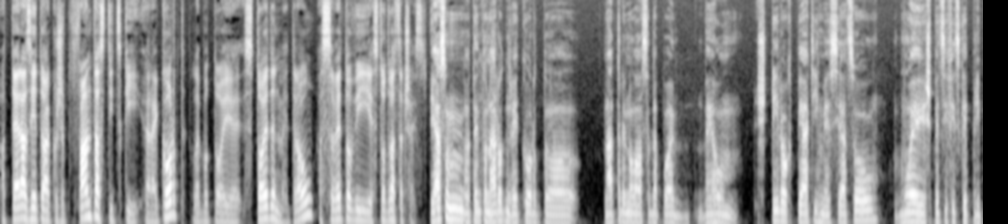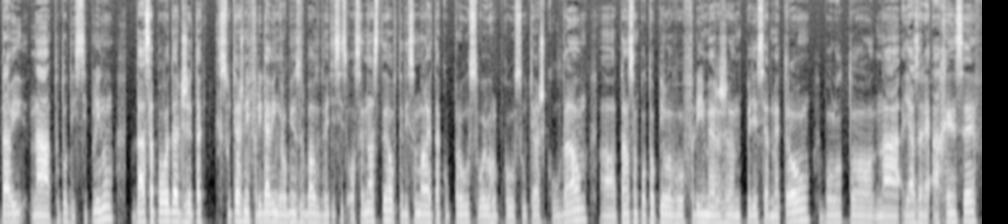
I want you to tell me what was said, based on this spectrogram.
a teraz je to akože fantastický rekord, lebo to je 101 metrov a svetový je 126. Ja som tento národný rekord natrenoval sa dá povedať behom 4-5 mesiacov mojej špecifickej prípravy na túto disciplínu. Dá sa povedať, že tak súťažný freediving robím zhruba od 2018. Vtedy som mal aj takú prvú svoju hĺbkovú súťaž cooldown. A tam som potopil vo free immersion 50 metrov. Bolo to na jazere Achense v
